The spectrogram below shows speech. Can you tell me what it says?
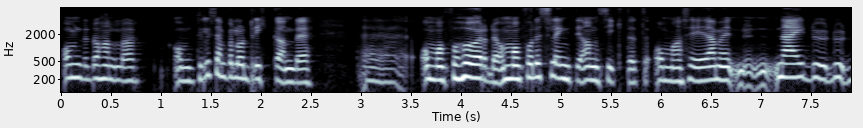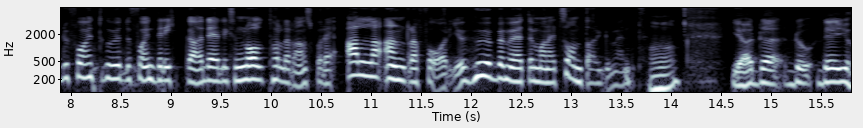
om det då handlar om till exempel drickande, Eh, om man får höra det, om man får det slängt i ansiktet, om man säger ja, men, nej, du, du, du får inte gå ut, du får inte dricka, det är liksom nolltolerans på det. Alla andra får ju. Hur bemöter man ett sånt argument? Mm. Ja, det, då, det, är ju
